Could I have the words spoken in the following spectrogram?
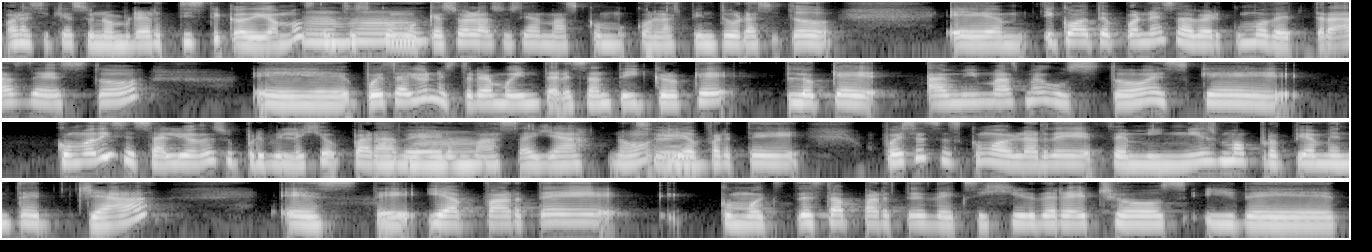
ahora sí que es su nombre artístico, digamos, entonces como que eso lo asocia más como con las pinturas y todo. Eh, y cuando te pones a ver como detrás de esto, eh, pues hay una historia muy interesante y creo que lo que a mí más me gustó es que, como dices, salió de su privilegio para ver más allá, ¿no? Sí. Y aparte, pues eso es como hablar de feminismo propiamente ya, este, y aparte, como ex- esta parte de exigir derechos y de,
